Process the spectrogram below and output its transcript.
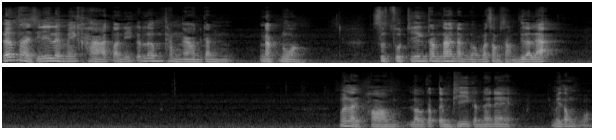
เริ่มถ่ายซีรีส์เลยไหมคะ ตอนนี้ก็เริ่มทำงานกันหนักหน่วง สุดๆจริงๆทำได้หนักหน่วงมาสองสามเดือนแล้ว เมื่อไหร่พร้อมเราก็เต็มที่กันแน่ๆ ไม่ต้องห่วง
